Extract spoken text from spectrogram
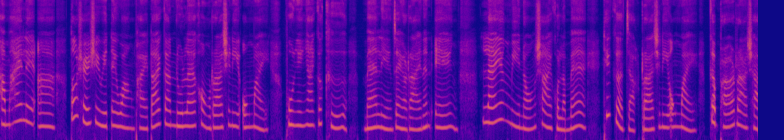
ทำให้เลอาต้องใช้ชีวิตในวังภายใต้การดูแลของราชินีองค์ใหม่ พูดง่ายๆก็คือ แม่เลี้ยงใจร้ายนั่นเอง และยังมีน้องชายคนละแม่ที่เกิดจากราชินีองค์ใหม่ กับพระราชา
